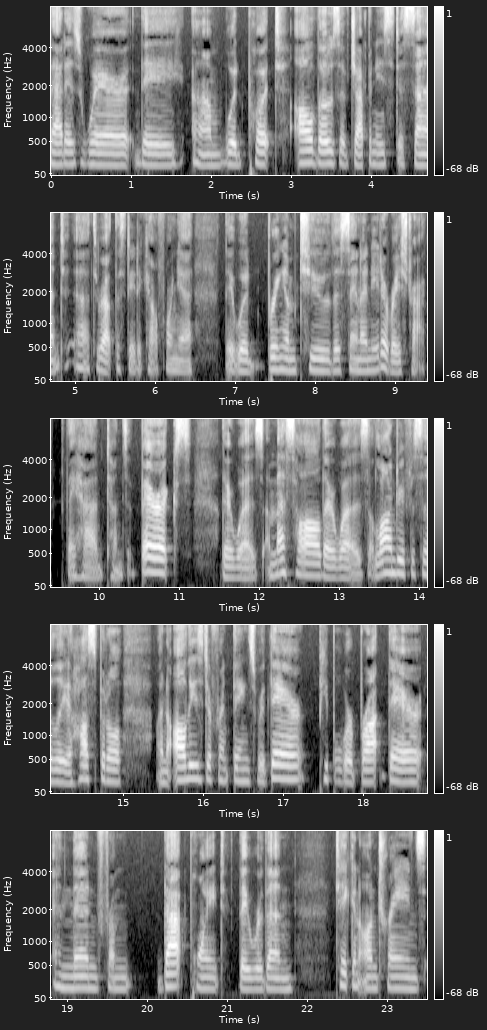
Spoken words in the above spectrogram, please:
That is where they um, would put all those of Japanese descent uh, throughout the state of California. They would bring them to the Santa Anita racetrack. They had tons of barracks. There was a mess hall. There was a laundry facility, a hospital, and all these different things were there. People were brought there, and then from that point, they were then taken on trains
